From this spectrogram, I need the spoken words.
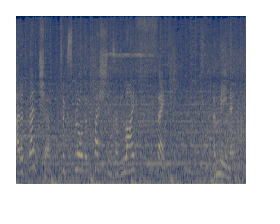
an adventure to explore the questions of life, faith, and meaning.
